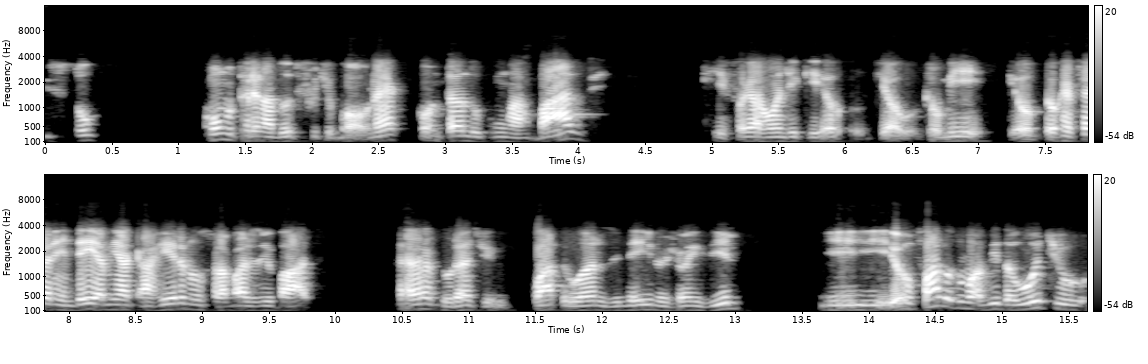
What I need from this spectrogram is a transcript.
estou como treinador de futebol, né? Contando com a base, que foi aonde que eu, que eu, que eu me eu, eu referendei a minha carreira nos trabalhos de base, né? durante quatro anos e meio no Joinville. E eu falo de uma vida útil.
